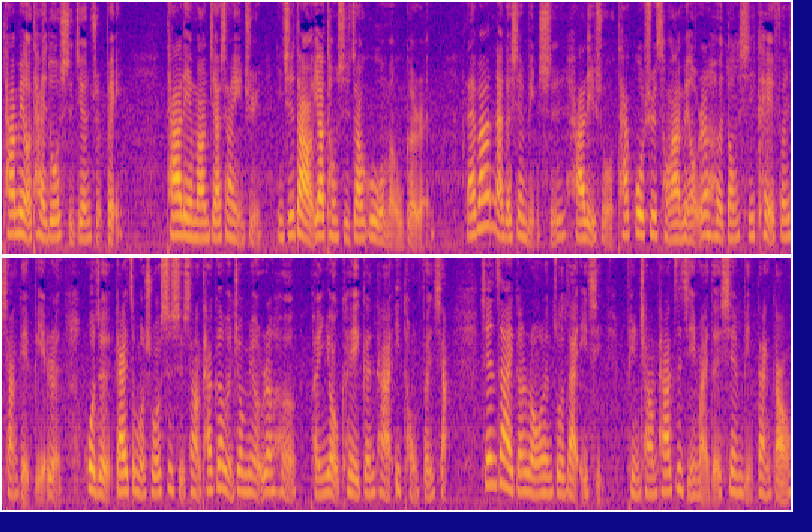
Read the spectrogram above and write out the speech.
他没有太多时间准备。”他连忙加上一句：“你知道，要同时照顾我们五个人。”来吧，拿个馅饼吃。哈利说：“他过去从来没有任何东西可以分享给别人，或者该这么说，事实上他根本就没有任何朋友可以跟他一同分享。现在跟荣恩坐在一起，品尝他自己买的馅饼蛋糕，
